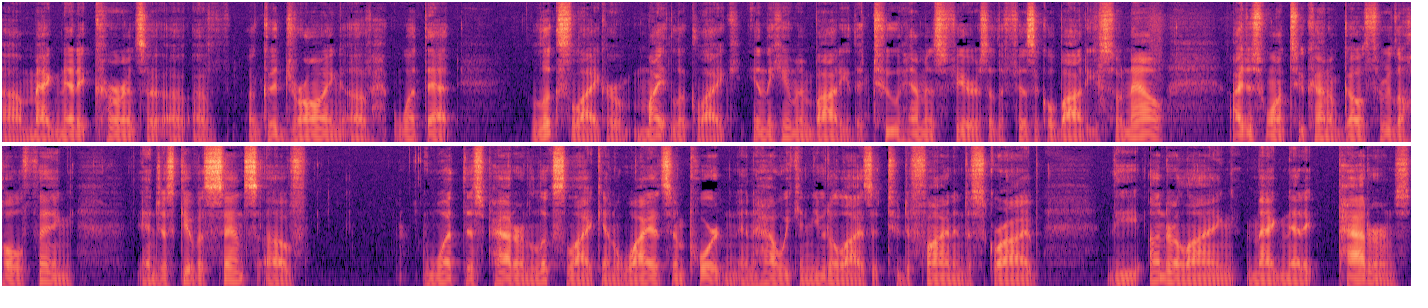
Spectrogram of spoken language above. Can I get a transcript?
uh, magnetic currents of, of, a good drawing of what that looks like or might look like in the human body, the two hemispheres of the physical body. So now I just want to kind of go through the whole thing and just give a sense of what this pattern looks like and why it's important and how we can utilize it to define and describe the underlying magnetic patterns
